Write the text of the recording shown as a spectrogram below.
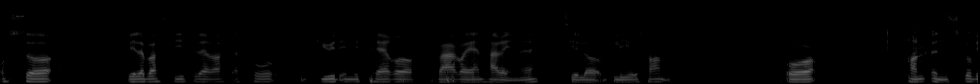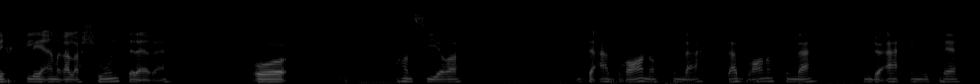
Og så vil jeg bare si til dere at jeg tror Gud inviterer hver og en her inne til å bli hos Han. Og han ønsker virkelig en relasjon til dere. Og han sier at det er bra nok som det er. Det er bra nok som det er, men du er invitert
